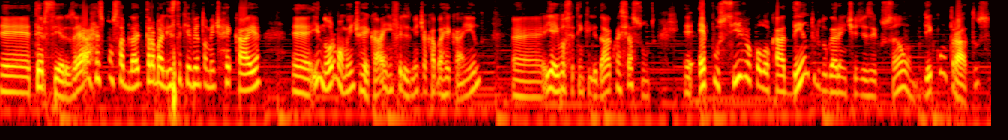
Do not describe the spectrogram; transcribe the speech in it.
é, terceiros? É a responsabilidade trabalhista que eventualmente recaia, é, e normalmente recai, infelizmente acaba recaindo, é, e aí você tem que lidar com esse assunto. É, é possível colocar dentro do garantia de execução de contratos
